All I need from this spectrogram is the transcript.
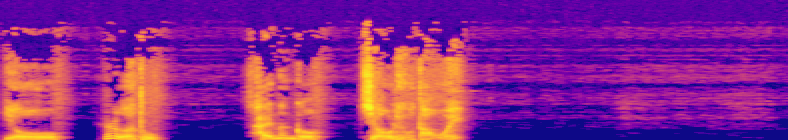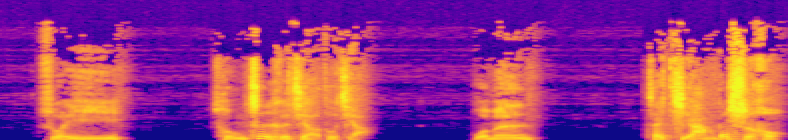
有热度，才能够交流到位。所以，从这个角度讲，我们。在讲的时候，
